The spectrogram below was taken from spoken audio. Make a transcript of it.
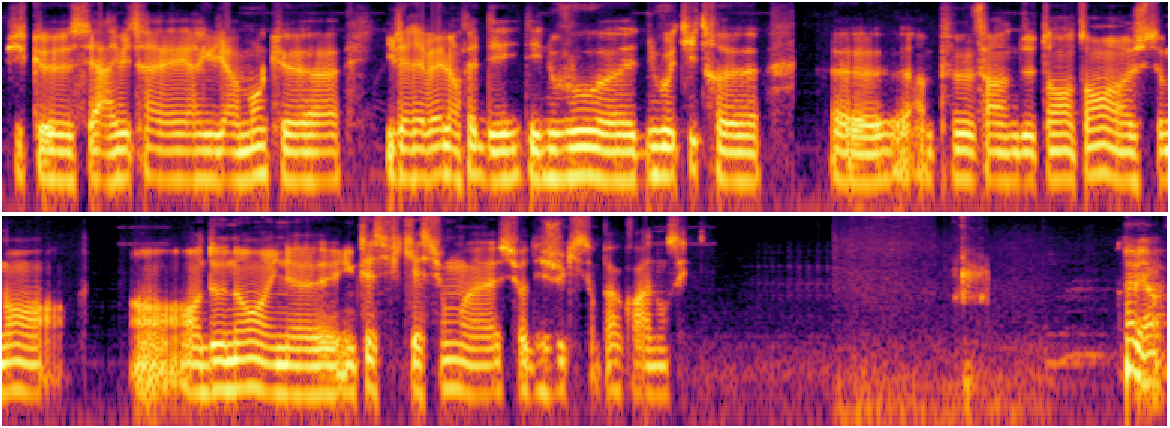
puisque c'est arrivé très régulièrement qu'il il révèle en fait des, nouveaux, euh, titres euh, euh, un peu, enfin, de temps en temps, euh, justement, en, donnant une, classification euh, sur des jeux qui sont pas encore annoncés. Très bien.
